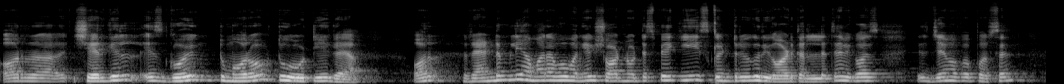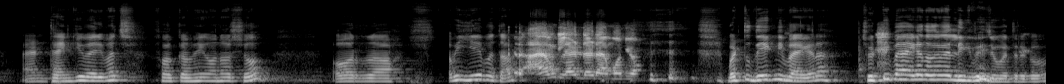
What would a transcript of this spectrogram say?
और Shergill is going tomorrow to ओ गया। और रैंडमली हमारा वो बन गया शॉर्ट नोटिस पे कि इस इंटरव्यू को रिकॉर्ड कर लेते हैं because is gem of a person and thank you very much for coming on our show और uh, अभी ये बता। I am glad that I am on your but तू देख नहीं पाएगा ना। छुट्टी पे आएगा तो मैं लिंक भेजूँगा तेरे को।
